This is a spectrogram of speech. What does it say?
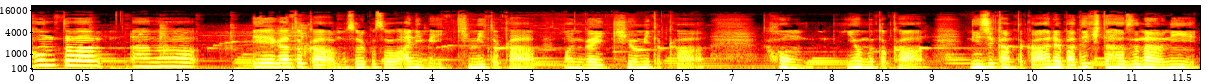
本当はあの映画とかもそれこそアニメ「一気見」とか漫画「一気読み」とか本読むとか2時間とかあればできたはずなのに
